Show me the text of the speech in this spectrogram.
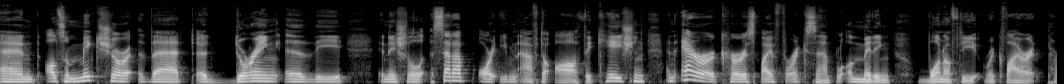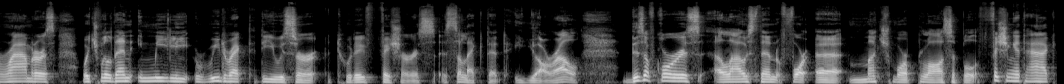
and also make sure that uh, during uh, the initial setup or even after authentication, an error occurs by, for example, omitting one of the required parameters, which will then immediately redirect the user to the phisher's selected URL. This, of course, allows then for a much more plausible phishing attack.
